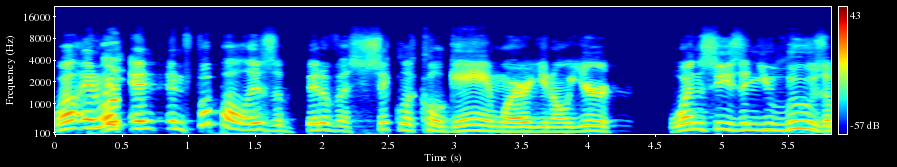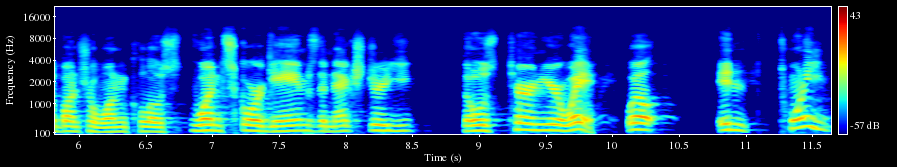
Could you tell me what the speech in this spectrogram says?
Well, and Or- and, and football is a bit of a cyclical game where you know you're one season you lose a bunch of one close one score games, the next year you those turn your way. Well, in twenty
